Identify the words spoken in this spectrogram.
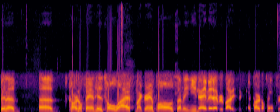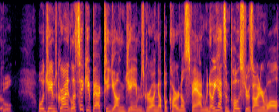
been a, a Cardinal fan his whole life. My grandpa's. I mean, you name it. Everybody's a Cardinal fan for him. Cool. Well, James, growing, let's take it back to young James growing up a Cardinals fan. We know you had some posters on your wall.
